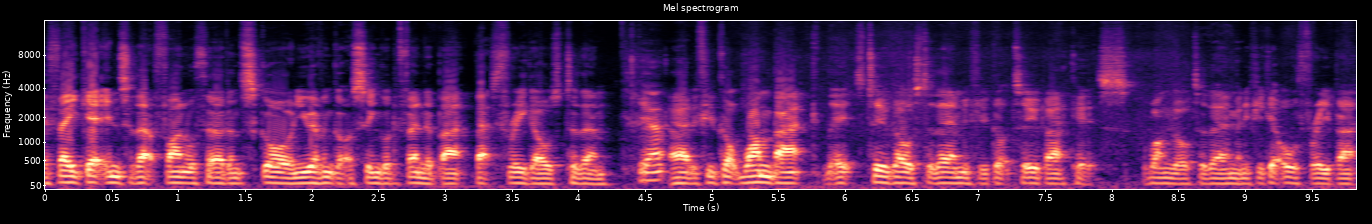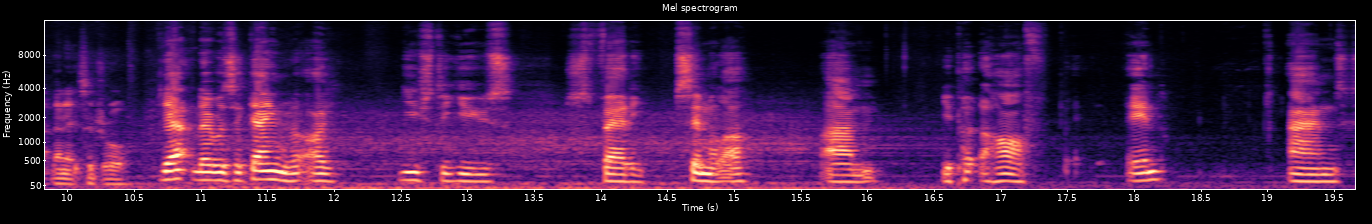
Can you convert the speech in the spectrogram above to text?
if they get into that final third and score and you haven't got a single defender back, that's three goals to them. Yeah. Uh, if you've got one back, it's two goals to them. If you've got two back, it's one goal to them. And if you get all three back, then it's a draw. Yeah, there was a game that I used to use, fairly similar. Um, you put the half in, and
